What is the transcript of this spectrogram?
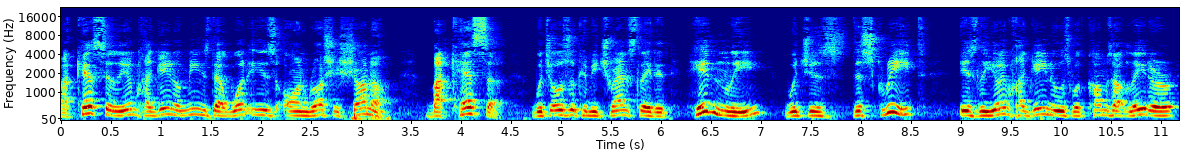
Bakesa Yom Chagenu means that what is on Rosh Hashanah, Bakesa, which also can be translated hiddenly, which is discreet, is Liyom Chagenu is what comes out later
